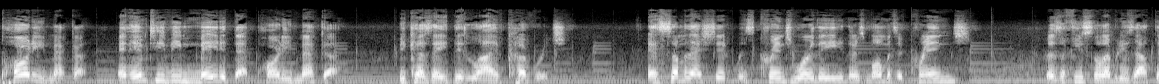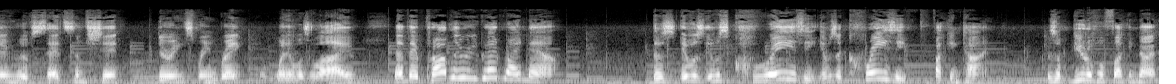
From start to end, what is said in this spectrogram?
party mecca. And MTV made it that party mecca because they did live coverage. And some of that shit was cringeworthy. There's moments of cringe. There's a few celebrities out there who have said some shit during spring break when it was live that they probably regret right now. It was it was crazy. It was a crazy fucking time. It was a beautiful fucking time.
